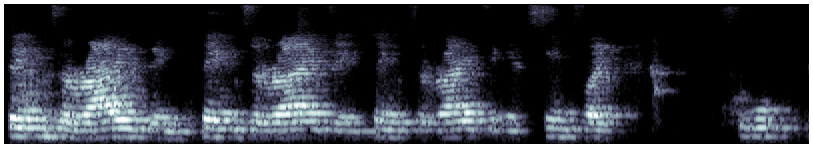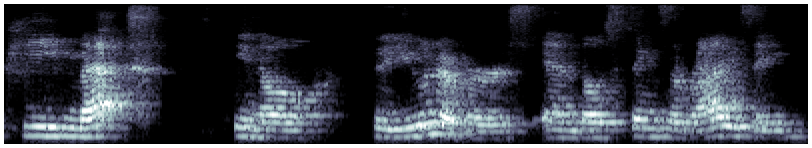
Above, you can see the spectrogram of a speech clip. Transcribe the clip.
things arising, things arising, things arising. It seems like he met you know the universe and those things arising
